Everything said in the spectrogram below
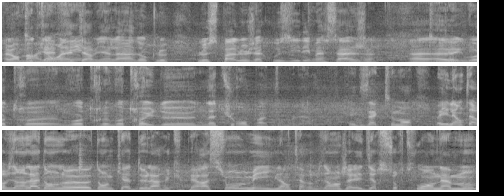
Alors Marion, elle intervient là, donc le, spa, le jacuzzi, les massages, euh, avec votre, votre, votre œil de naturopathe, on va dire. Exactement. Bah, il intervient là dans le, dans le cadre de la récupération, mais il intervient, j'allais dire, surtout en amont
